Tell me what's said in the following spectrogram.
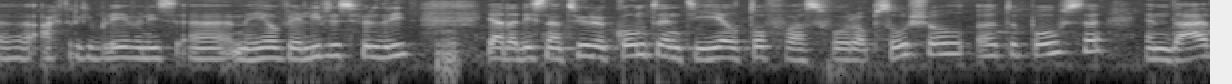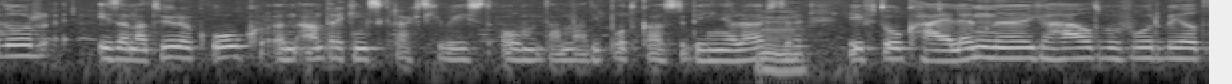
uh, achtergebleven is uh, met heel veel liefdesverdriet. Ja. dat is natuurlijk content die heel tof was voor op social uh, te posten. En daardoor is dat natuurlijk ook een aantrekkingskracht geweest om dan naar die podcast te beginnen luisteren. Mm. Heeft ook HLN gehaald bijvoorbeeld,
